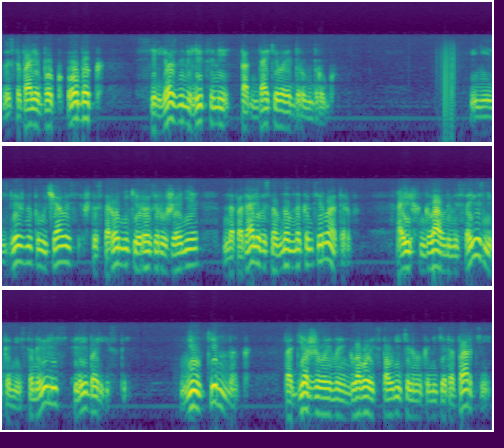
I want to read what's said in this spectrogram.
выступали бок о бок с серьезными лицами, поддакивая друг другу. И неизбежно получалось, что сторонники разоружения – нападали в основном на консерваторов, а их главными союзниками становились лейбористы. Нил Киннок, поддерживаемый главой исполнительного комитета партии,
